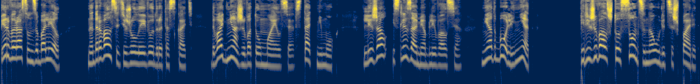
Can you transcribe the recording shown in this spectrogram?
Первый раз он заболел. Надорвался тяжелые ведра таскать. Два дня животом маялся, встать не мог. Лежал и слезами обливался. Не от боли, нет. Переживал, что солнце на улице шпарит,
